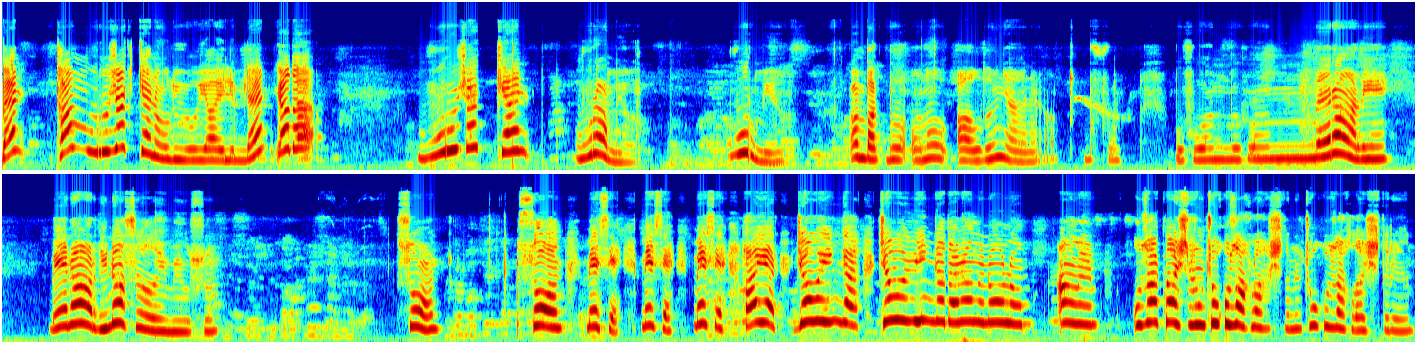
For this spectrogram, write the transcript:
Ben tam vuracakken oluyor ya elimden ya da vuracakken vuramıyorum. Vurmuyor. Ama bak bu onu aldın yani artık bu fon. Bu fon bu fon. Berardi. Berardi nasıl alamıyorsun? Son. Son. Mese. Mese. Mese. Hayır. Javavinga. Javavinga'dan alın oğlum. Alın. Uzaklaştırın. Çok uzaklaştırın. Çok uzaklaştırın.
